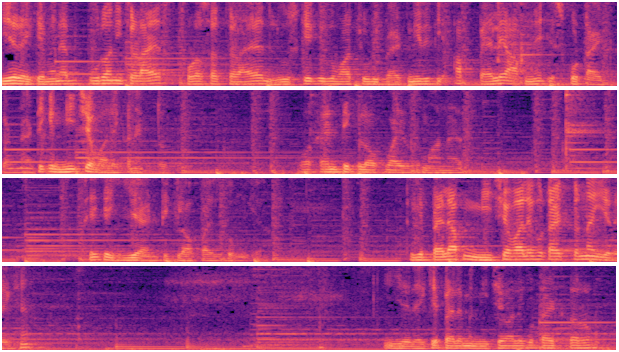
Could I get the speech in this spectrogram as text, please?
ये देखिए, मैंने अभी पूरा नहीं चढ़ाया थोड़ा सा चढ़ाया लूज किया क्योंकि वहाँ चूड़ी बैठ नहीं रही थी। अब पहले आपने इसको टाइट करना है, ठीक है? नीचे वाले कनेक्टर को। और एंटी क्लॉकवाइज घुमाना है इसको। ठीक है, ये एंटी क्लॉकवाइज घूम गया। ठीक है, पहले आपने नीचे वाले को टाइट करना है, ये देखें। ये देखिए, पहले मैं नीचे वाले को टाइट कर रहा हूँ।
